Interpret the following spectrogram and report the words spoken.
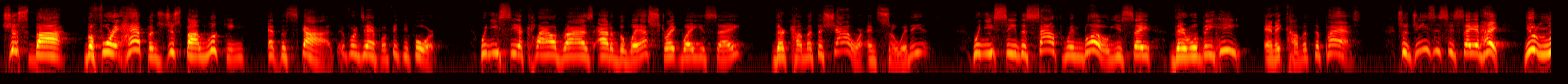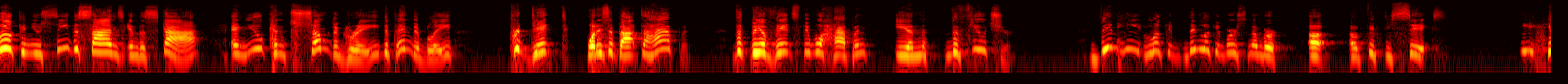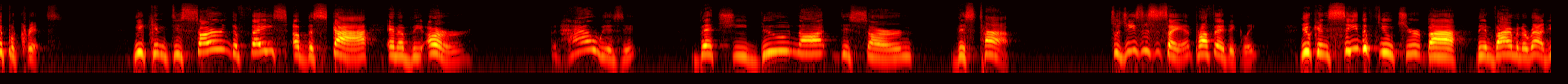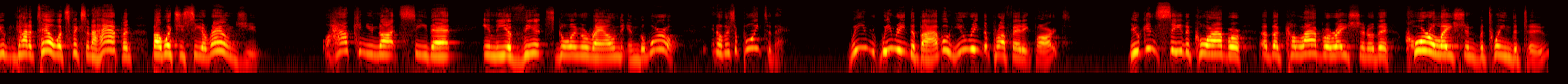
just by before it happens just by looking at the skies. For example, 54. When you see a cloud rise out of the west, straightway you say, There cometh a shower, and so it is. When you see the south wind blow, you say, There will be heat, and it cometh to pass. So Jesus is saying, Hey, you look and you see the signs in the sky, and you can, to some degree, dependably, predict what is about to happen, the, the events that will happen in the future. Then he look at then look at verse number uh, 56. Ye hypocrites. Ye can discern the face of the sky and of the earth, but how is it that ye do not discern this time? So Jesus is saying prophetically, you can see the future by the environment around you. You can kind of tell what's fixing to happen by what you see around you. Well, how can you not see that in the events going around in the world? You know, there's a point to that. We, we read the Bible, you read the prophetic parts. You can see the, uh, the collaboration or the correlation between the two.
